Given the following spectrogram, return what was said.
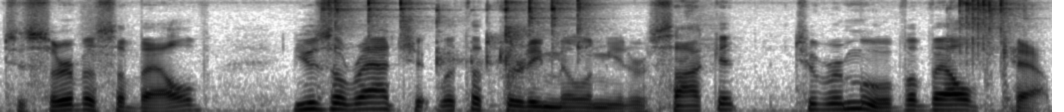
To service a valve, use a ratchet with a 30 millimeter socket to remove a valve cap.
